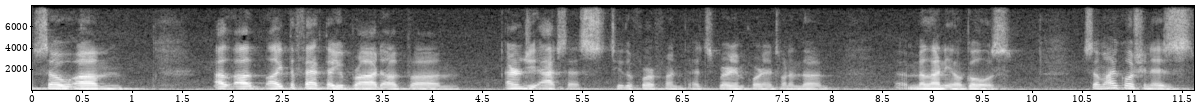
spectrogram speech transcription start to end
So, um, I, I, like the fact that you brought up um, energy access to the forefront. It's very important. It's one of the uh, millennial goals. So my question is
